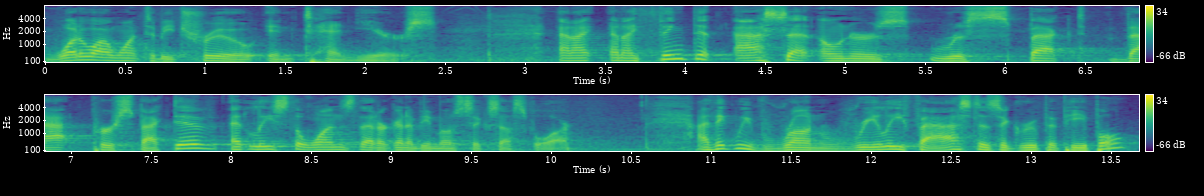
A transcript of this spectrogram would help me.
what do I want to be true in 10 years. And I, and I think that asset owners respect that perspective, at least the ones that are going to be most successful are. I think we've run really fast as a group of people,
